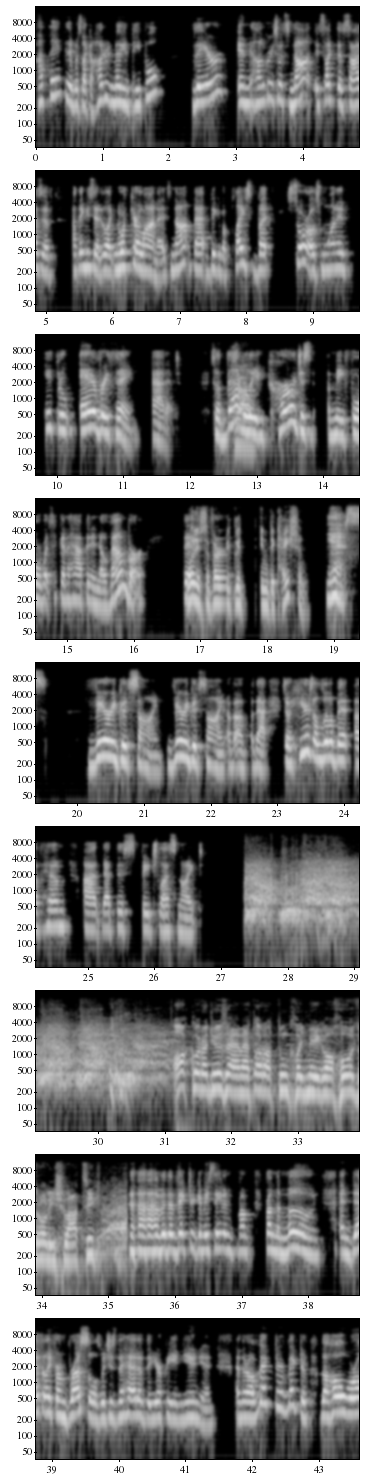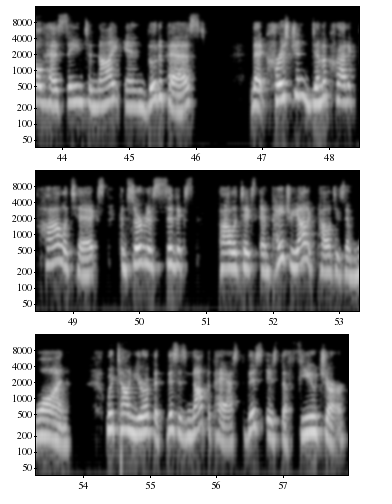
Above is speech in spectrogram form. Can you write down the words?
I think it was like 100 million people there in Hungary. So it's not. It's like the size of I think he said like North Carolina. It's not that big of a place, but Soros wanted, he threw everything at it. So that wow. really encourages me for what's going to happen in November. Well, it's a very good indication. Yes. Very good sign. Very good sign of, of that. So here's a little bit of him uh, at this speech last night. Akkora győzelmet arattunk, hogy még a holdról is látszik. but the victory can be seen from, from the moon and definitely from Brussels, which is the head of the European Union. And they're all victor, victor. The whole world has seen tonight in Budapest that Christian democratic politics, conservative civics politics, and patriotic politics have won. We're telling Europe that this is not the past, this is the future.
